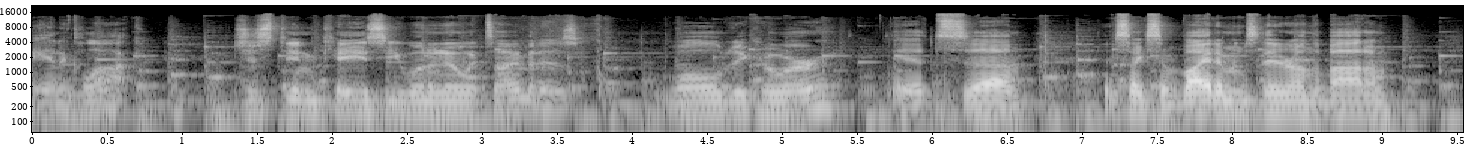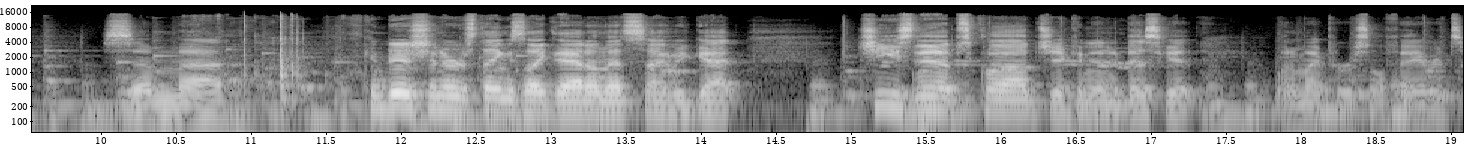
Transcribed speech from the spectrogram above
And a clock. Just in case you want to know what time it is. Wall decor. It's, um, looks like some vitamins there on the bottom. Some uh, conditioners, things like that. On that side we've got Cheese Nips Club, chicken and a biscuit. One of my personal favorites.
